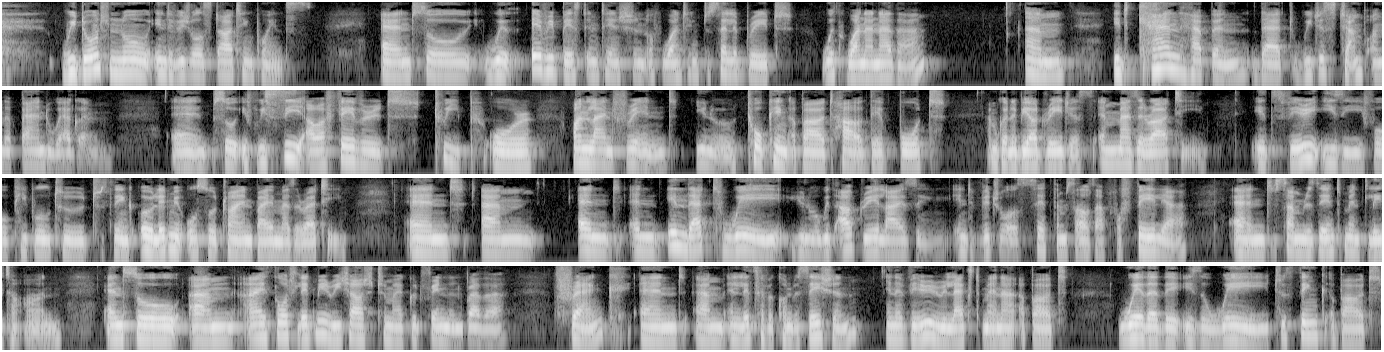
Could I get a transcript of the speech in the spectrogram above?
we don't know individual starting points and so, with every best intention of wanting to celebrate with one another, um, it can happen that we just jump on the bandwagon. And so, if we see our favorite tweep or online friend, you know, talking about how they've bought, I'm going to be outrageous, a Maserati, it's very easy for people to, to think, oh, let me also try and buy a Maserati. And um, and and in that way you know without realizing individuals set themselves up for failure and some resentment later on. And so um, i thought let me reach out to my good friend and brother frank and um, and let's have a conversation in a very relaxed manner about whether there is a way to think about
